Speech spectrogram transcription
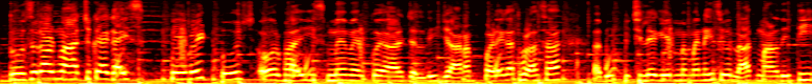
दूसरा राउंड में आ चुका है गाइस पेवेट पुश और भाई, इसमें मेरे को यार जल्दी जाना पड़ेगा थोड़ा सा अभी पिछले गेम में मैंने किसी को लात मार दी थी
